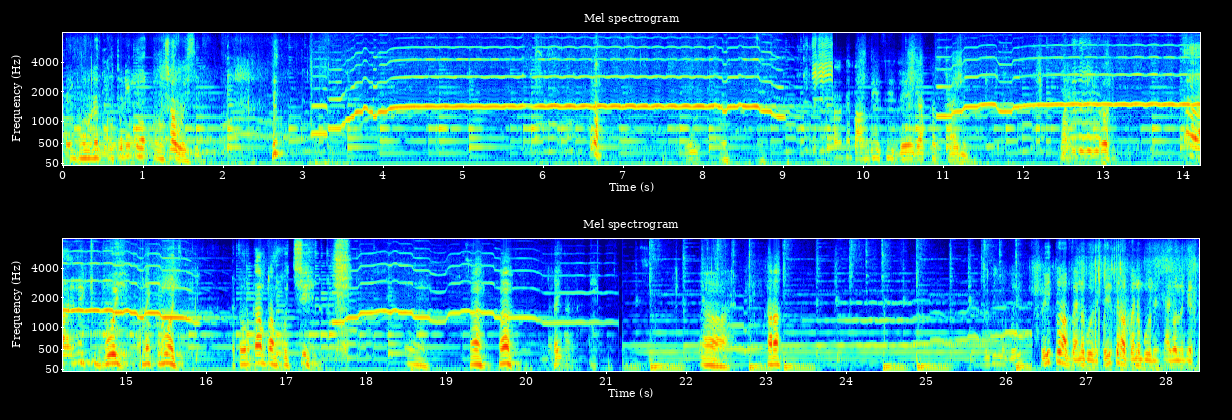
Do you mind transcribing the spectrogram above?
এই গরুটা কতটি মশা হইছে বান্ধিয়েছি যে গাছটা খাইনি একটু বই, অনেক বই। তোর কাম টাম করছি। হ্যাঁ হ্যাঁ। খারাপ। এই তোর আব্বা না বলে এই তোর আব্বা না বলে ছাগলের কাছে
